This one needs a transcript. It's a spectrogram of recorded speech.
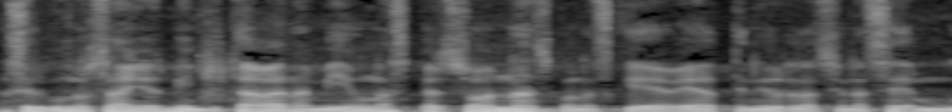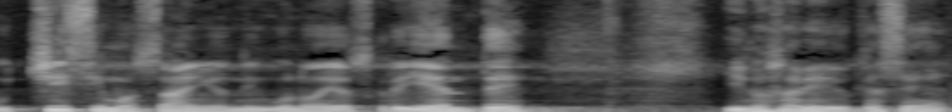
Hace algunos años me invitaban a mí unas personas con las que había tenido relación hace muchísimos años, ninguno de ellos creyente, y no sabía yo qué hacer.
